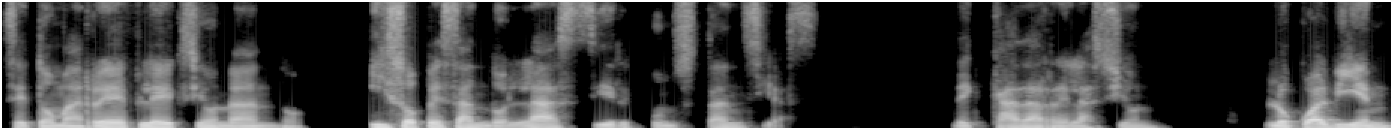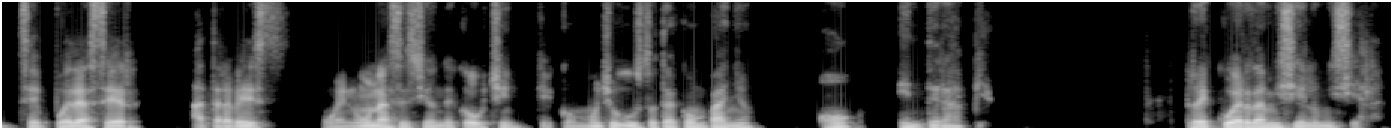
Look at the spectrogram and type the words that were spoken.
se toma reflexionando y sopesando las circunstancias de cada relación, lo cual bien se puede hacer a través o en una sesión de coaching, que con mucho gusto te acompaño, o en terapia. Recuerda, mi cielo, mi ciela,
